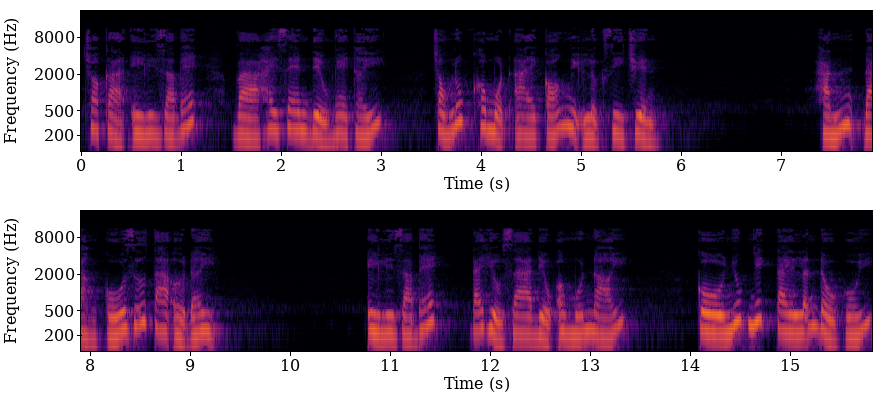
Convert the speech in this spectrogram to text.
cho cả Elizabeth và Hayzen đều nghe thấy, trong lúc không một ai có nghị lực di chuyển. Hắn đang cố giữ ta ở đây. Elizabeth đã hiểu ra điều ông muốn nói. Cô nhúc nhích tay lẫn đầu gối.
